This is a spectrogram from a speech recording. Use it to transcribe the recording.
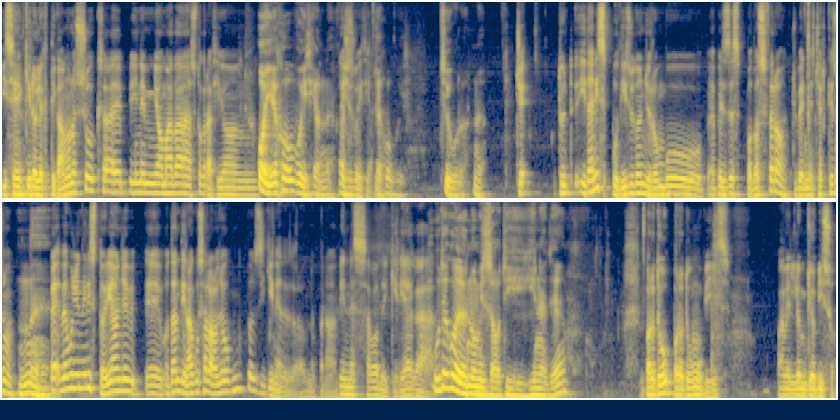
Είσαι κυριολεκτικά μόνος σου, ξα... είναι μια ομάδα στο γραφείο; Όχι, έχω βοήθεια, ναι. Έχεις βοήθεια. Έχω βοήθεια. Σίγουρα, ναι. Και του- ήταν η σπουδή σου τον καιρό που έπαιζες ποδόσφαιρο και παίρνεις τσέρκες σου. Ναι. Πε πες μου και την ιστορία και, ε, όταν την άκουσα αλλά λέω πώς γίνεται τώρα αυτό το πράγμα. Πήγαινες Σαββατοκυριακά; Ούτε εγώ δεν νόμιζα ότι γίνεται. Πρωτού, πρωτού μου πεις, πάμε λίγο πιο πίσω.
